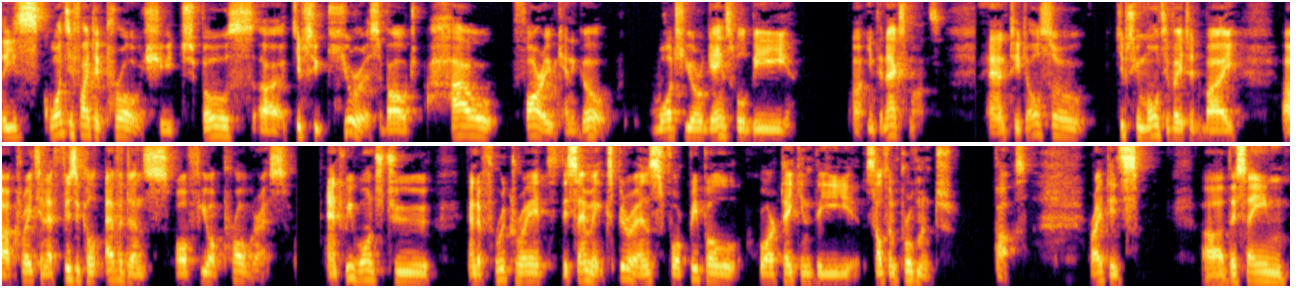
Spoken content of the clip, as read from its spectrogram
This quantified approach, it both uh, keeps you curious about how far you can go, what your gains will be uh, in the next month. And it also keeps you motivated by uh, creating a physical evidence of your progress. And we want to kind of recreate the same experience for people who are taking the self improvement path, right? It's uh, the same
